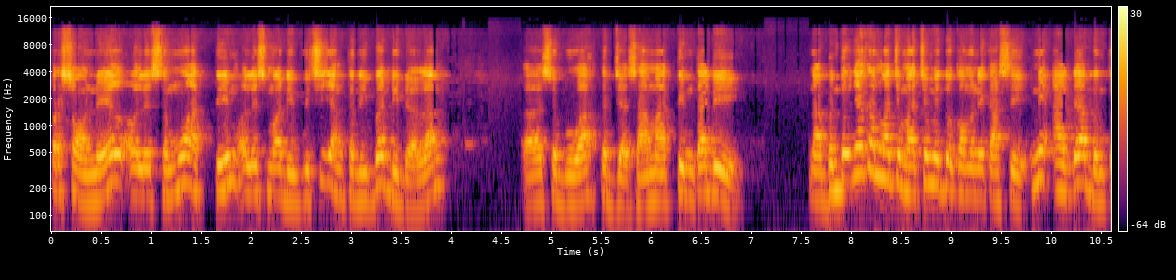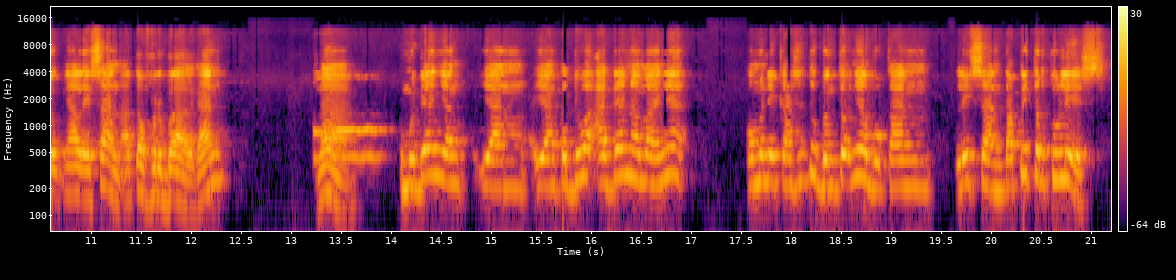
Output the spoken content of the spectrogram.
personil, oleh semua tim, oleh semua divisi yang terlibat di dalam uh, sebuah kerjasama tim tadi. Nah, bentuknya kan macam-macam itu komunikasi. Ini ada bentuknya lesan atau verbal kan? Nah, kemudian yang yang yang kedua ada namanya komunikasi itu bentuknya bukan lisan tapi tertulis.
